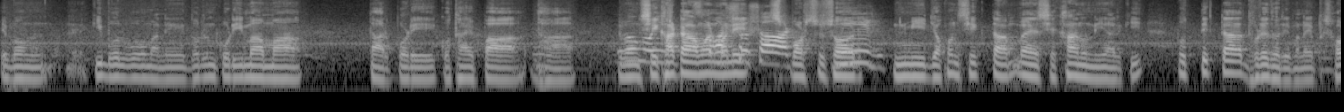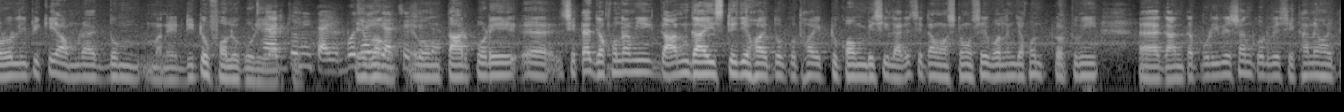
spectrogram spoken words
এবং কি বলব মানে ধরুন করিমা মা তারপরে কোথায় পা ধা এবং শেখাটা আমার মানে স্পর্শস্বর, স্পর্শস্বর নীড়। যখন শিখতাম শেখান উনি আর কি প্রত্যেকটা ধরে ধরে মানে স্বরলিপিকে আমরা একদম মানে ডিটো ফলো করি আর কি। একদমই তাই বোঝাই এবং যাচ্ছে এবং তারপরে সেটা যখন আমি গান গাই স্টেজে হয়তো কোথাও একটু কম বেশি লাগে সেটা মাস্টারমশাই বলেন যখন তুমি গানটা পরিবেশন করবে সেখানে হয়তো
